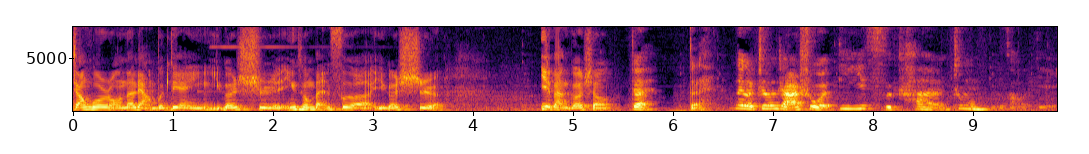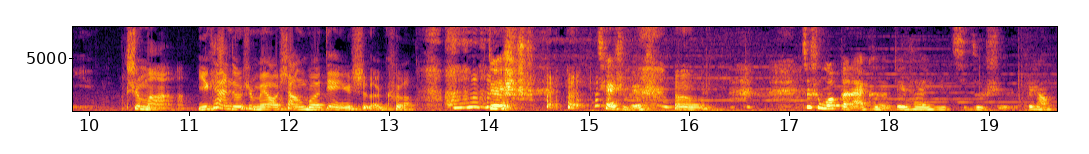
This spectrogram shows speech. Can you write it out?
张国荣的两部电影，一个是《英雄本色》，一个是《夜半歌声》。对，对，那个挣扎是我第一次看这么古早的电影。是吗？一看就是没有上过电影史的课。对，确实没有。嗯，就是我本来可能对它的预期就是非常古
